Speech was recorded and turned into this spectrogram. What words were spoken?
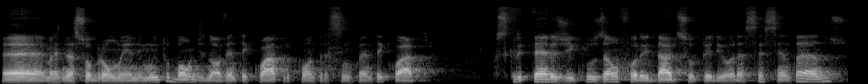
é, mas ainda sobrou um N muito bom, de 94 contra 54. Os critérios de inclusão foram idade superior a 60 anos,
